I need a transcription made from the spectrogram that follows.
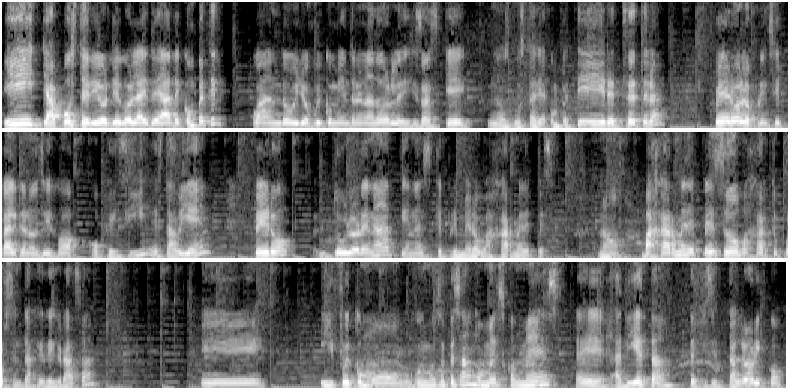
Y ya posterior llegó la idea de competir. Cuando yo fui con mi entrenador, le dije, ¿sabes qué? Nos gustaría competir, etcétera. Pero lo principal que nos dijo, ok, sí, está bien, pero tú, Lorena, tienes que primero bajarme de peso, ¿no? Bajarme de peso, bajar tu porcentaje de grasa. Eh, y fue como fuimos empezando mes con mes eh, a dieta, déficit calórico,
